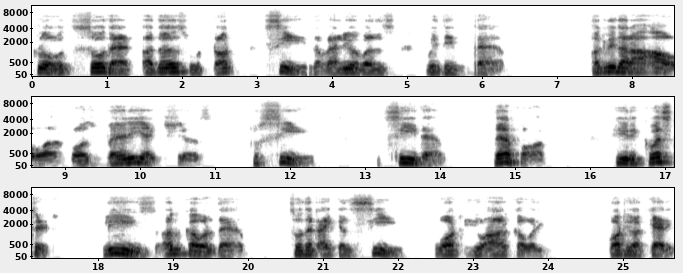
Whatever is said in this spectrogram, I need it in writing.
clothes so that others would not see the valuables within them. Agridhara, however, was very anxious to see, see them. Therefore, he requested, please uncover them so that I can see what you are covering, what you are carrying.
